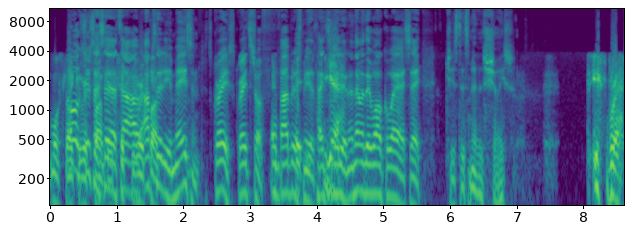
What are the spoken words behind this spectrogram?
most likely oh, response? I say, it's uh, absolutely amazing. It's great. Great stuff. And Fabulous it, meal. Thanks yeah. a million. And then when they walk away, I say, geez, this meal is shite. It's Brett.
